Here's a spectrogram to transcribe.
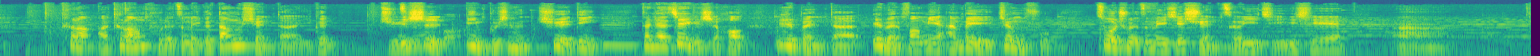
特朗呃特朗普的这么一个当选的一个局势并不是很确定。嗯。但在这个时候，日本的日本方面安倍政府做出了这么一些选择以及一些呃。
